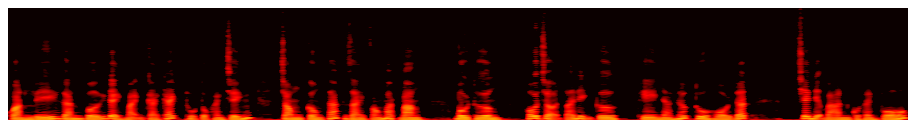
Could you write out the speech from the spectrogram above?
quản lý gắn với đẩy mạnh cải cách thủ tục hành chính trong công tác giải phóng mặt bằng, bồi thường, hỗ trợ tái định cư khi nhà nước thu hồi đất trên địa bàn của thành phố.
